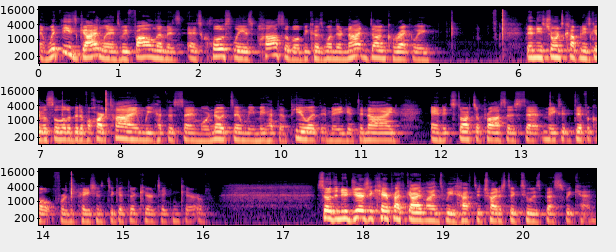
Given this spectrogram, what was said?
And with these guidelines, we follow them as, as closely as possible because when they're not done correctly, then the insurance companies give us a little bit of a hard time. We have to send more notes in. We may have to appeal it. It may get denied. And it starts a process that makes it difficult for the patients to get their care taken care of. So the New Jersey Care Path guidelines we have to try to stick to as best we can.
